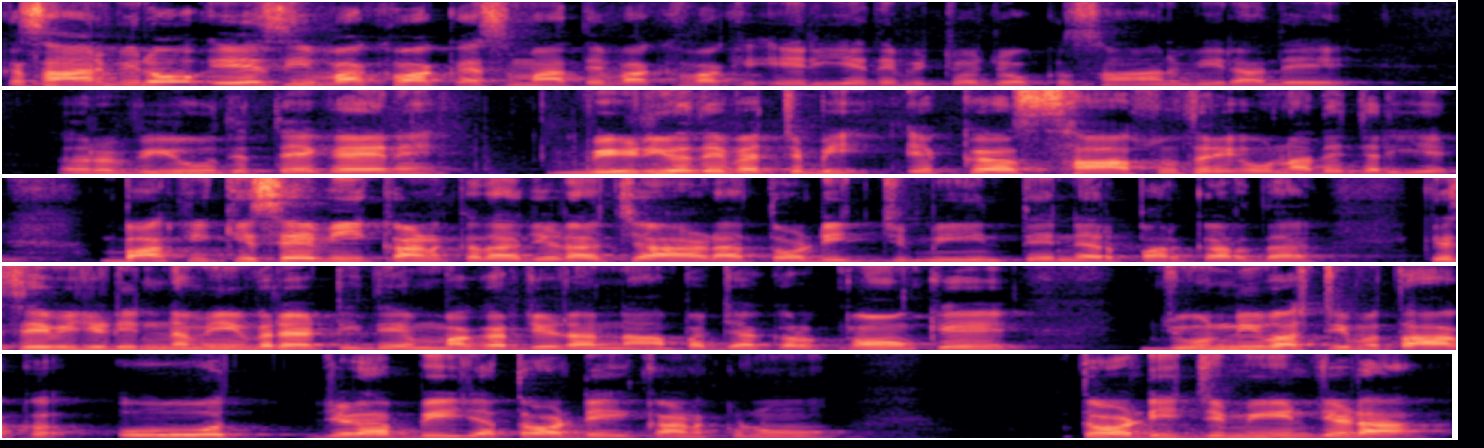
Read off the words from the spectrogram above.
ਕਿਸਾਨ ਵੀਰੋ, ਇਹ ਸੀ ਵੱਖ-ਵੱਖ ਕਿਸਮਾਂ ਤੇ ਵੱਖ-ਵੱਖ ਏਰੀਏ ਦੇ ਵਿੱਚੋਂ ਜੋ ਕਿਸਾਨ ਵੀਰਾਂ ਦੇ ਰਿਵਿਊ ਦਿੱਤੇ ਗਏ ਨੇ। ਵੀਡੀਓ ਦੇ ਵਿੱਚ ਵੀ ਇੱਕ ਸਾਫ਼ ਸੁਥਰੇ ਉਹਨਾਂ ਦੇ ਜਰੀਏ। ਬਾਕੀ ਕਿਸੇ ਵੀ ਕਣਕ ਦਾ ਜਿਹੜਾ ਝਾੜ ਆ, ਤੁਹਾਡੀ ਜ਼ਮੀਨ ਤੇ ਨਿਰਭਰ ਕਰਦਾ ਕਿਸੇ ਵੀ ਜਿਹੜੀ ਨਵੀਂ ਵੈਰਾਈਟੀ ਦੇ ਮਗਰ ਜਿਹੜਾ ਨਾ ਭੱਜਿਆ ਕਰੋ, ਕਿਉਂਕਿ ਯੂਨੀਵਰਸਿਟੀ ਮੁਤਾਬਕ ਉਹ ਜਿਹੜਾ ਬੀਜ ਆ, ਤੁਹਾਡੀ ਕਣਕ ਨੂੰ, ਤੁਹਾਡੀ ਜ਼ਮੀਨ ਜਿਹੜਾ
